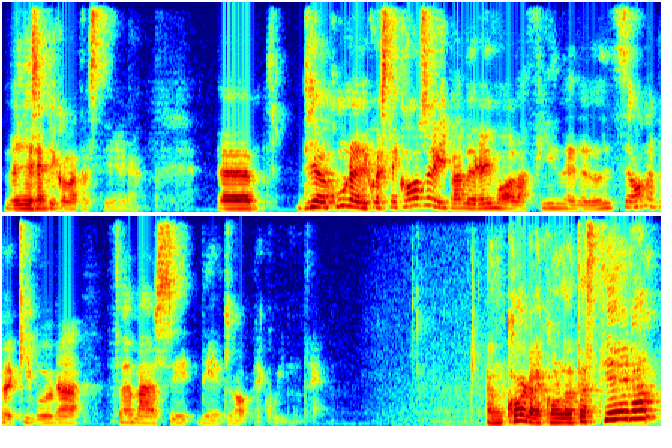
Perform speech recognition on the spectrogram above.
negli, esempi con la tastiera. Eh, di alcune di queste cose riparleremo alla fine della lezione per chi vorrà fermarsi dietro le quinte. Ancora con la tastiera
